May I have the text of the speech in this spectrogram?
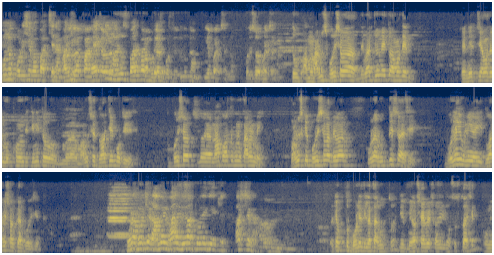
কোনো পরিষেবা পাচ্ছে না। খালি একই মানুষ বারবার ঘুরে যাচ্ছে। কিন্তু ইয়ে পাচ্ছেন না পরিষেবা পাচ্ছেন না। তো মানুষ পরিষেবা দেওয়ার জন্যই তো আমাদের নেত্রী আমাদের মুখ্যমন্ত্রী তিনি তো মানুষের দরজায় পৌঁছে গেছেন। তো পরিষেবা না পাওয়ার তো কোনো কারণ নেই। মানুষকে পরিষেবা দেওয়ার ওনার উদ্দেশ্য আছে বলেই উনি এই দুয়ারে সরকার করেছেন। ওরা বলছে রামের ভাই মেয়র চলে গিয়েছে আসছে না। ওটা তো বলে দিলাম তার উত্তর যে মেয়র সাহেবের শরীর অসুস্থ আছেন, উনি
